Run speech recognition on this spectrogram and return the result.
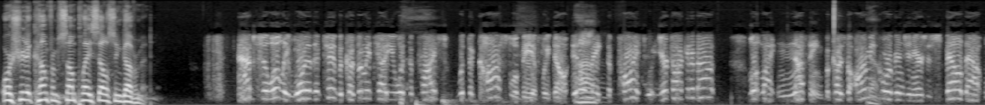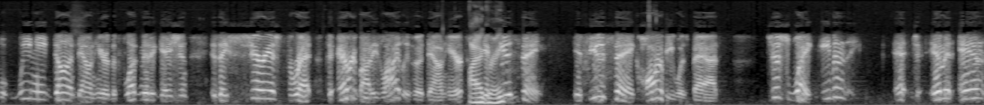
or should it come from someplace else in government? Absolutely, one of the two. Because let me tell you what the price, what the cost will be if we don't. It'll uh, make the price what you're talking about look like nothing because the Army yeah. Corps of Engineers has spelled out what we need done down here. The flood mitigation is a serious threat to everybody's livelihood down here. I agree. If you think, if you think Harvey was bad, just wait. Even eh, Emmett and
